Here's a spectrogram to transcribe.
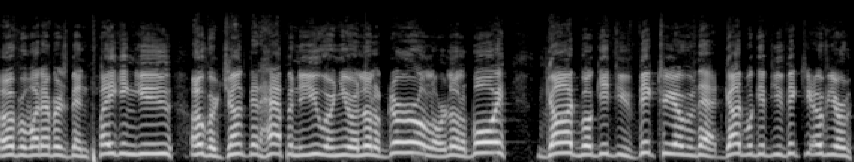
over whatever's been plaguing you, over junk that happened to you when you were a little girl or a little boy. God will give you victory over that. God will give you victory over your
